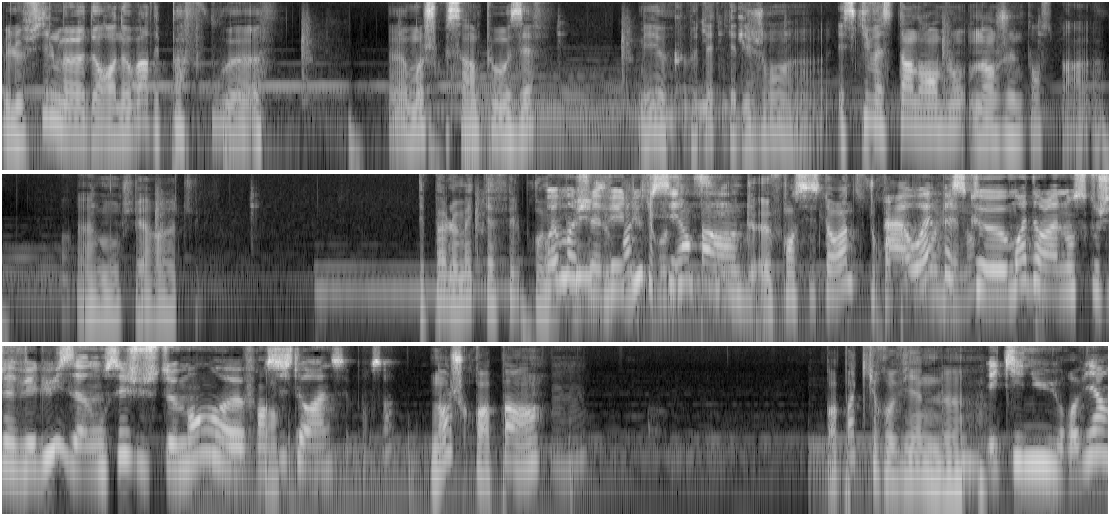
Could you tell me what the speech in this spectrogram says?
Mais le film de Ron Howard est pas fou. euh. Euh, moi, je trouve ça un peu osef. Mais euh, peut-être qu'il y a des gens. euh, Est-ce qu'il va se teindre en blond? Non, je ne pense pas. hein. Euh, mon cher euh, Chuck. C'est pas le mec qui a fait le premier. Ouais, moi, j'avais lu que hein, euh, Francis Lawrence, je crois Ah ouais, parce que moi, dans l'annonce que j'avais lue, ils annonçaient justement euh, Francis Lawrence, c'est pour ça? Non, je crois pas. Hein. Je crois pas qu'il revienne. Le... Et Kinu revient.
